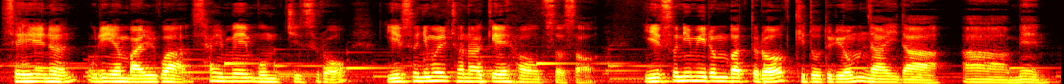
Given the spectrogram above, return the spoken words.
새해에는 우리의 말과 삶의 몸짓으로 예수님을 전하게 하옵소서. 예수님 이름 받들어 기도드리옵나이다. 아멘.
